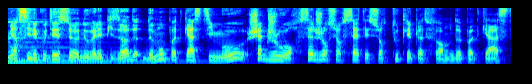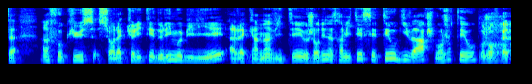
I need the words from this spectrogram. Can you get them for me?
Merci d'écouter ce nouvel épisode de mon podcast IMO. Chaque jour, 7 jours sur 7 et sur toutes les plateformes de podcast, un focus sur l'actualité de l'immobilier avec un invité. Aujourd'hui, notre invité, c'est Théo Guivarch. Bonjour Théo. Bonjour Fred.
